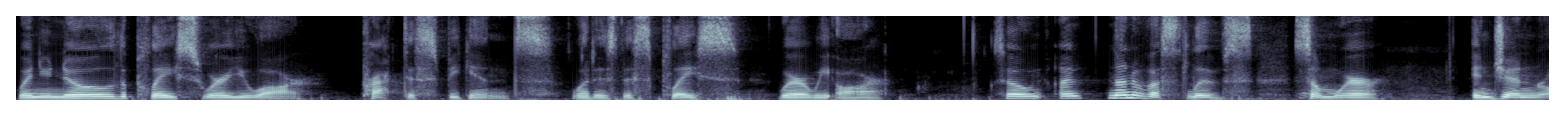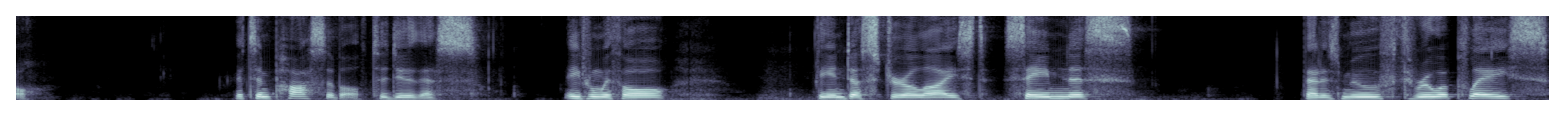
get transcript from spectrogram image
When you know the place where you are, practice begins. What is this place? where we are. So I, none of us lives somewhere in general. It's impossible to do this, even with all the industrialized sameness that has moved through a place,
